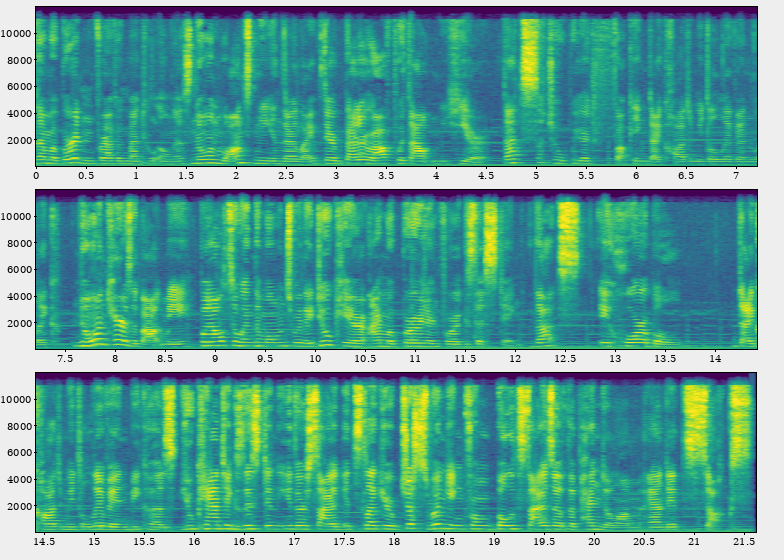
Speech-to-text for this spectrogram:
but I'm a burden for having mental illness. No one wants me in their life. They're better off without me here. That's such a weird fucking dichotomy to live in. Like, no one cares about me, but also in the moments where they do care, I'm a burden for existing. That's a horrible dichotomy to live in because you can't exist in either side. It's like you're just swinging from both sides of the pendulum and it sucks.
